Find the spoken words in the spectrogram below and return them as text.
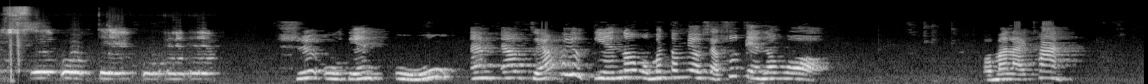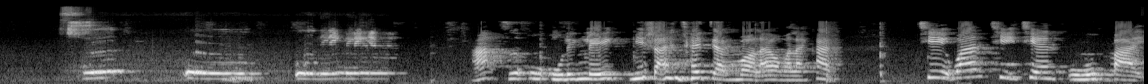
十五点五 ml。十五点五 ml，怎样会有点呢？我们都没有小数点了哦。我们来看，十五五零零。啊，十五五零零，米莎在讲么？来，我们来看，七万七千五百。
